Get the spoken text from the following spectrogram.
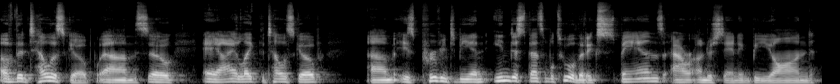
of the telescope. Um, so, AI, like the telescope, um, is proving to be an indispensable tool that expands our understanding beyond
